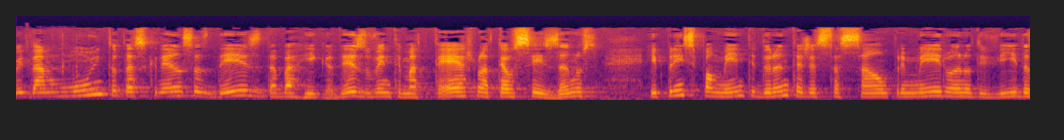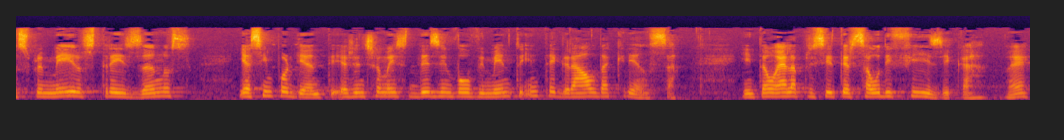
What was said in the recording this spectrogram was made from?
cuidar muito das crianças desde a barriga, desde o ventre materno até os seis anos e principalmente durante a gestação, primeiro ano de vida, os primeiros três anos e assim por diante. A gente chama isso de desenvolvimento integral da criança. Então, ela precisa ter saúde física, né?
